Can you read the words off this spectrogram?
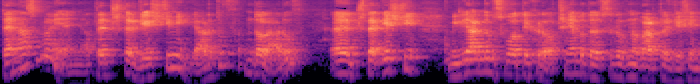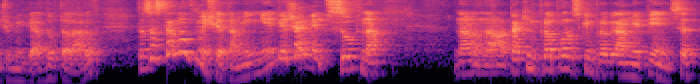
te na zbrojenia, te 40 miliardów dolarów, 40 e, miliardów złotych rocznie, bo to jest równowartość 10 miliardów dolarów, to zastanówmy się tam i nie wieszajmy psów na, na, na takim propolskim programie 500,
